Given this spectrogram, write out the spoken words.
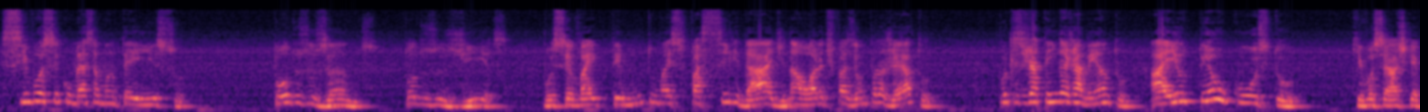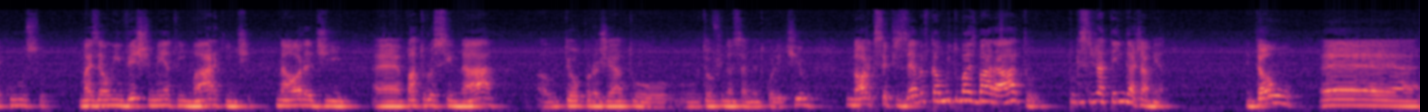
Se você começa a manter isso todos os anos, todos os dias, você vai ter muito mais facilidade na hora de fazer um projeto. Porque você já tem engajamento. Aí o teu custo, que você acha que é custo, mas é um investimento em marketing na hora de é, patrocinar o teu projeto, o teu financiamento coletivo, na hora que você fizer vai ficar muito mais barato, porque você já tem engajamento. Então, é,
